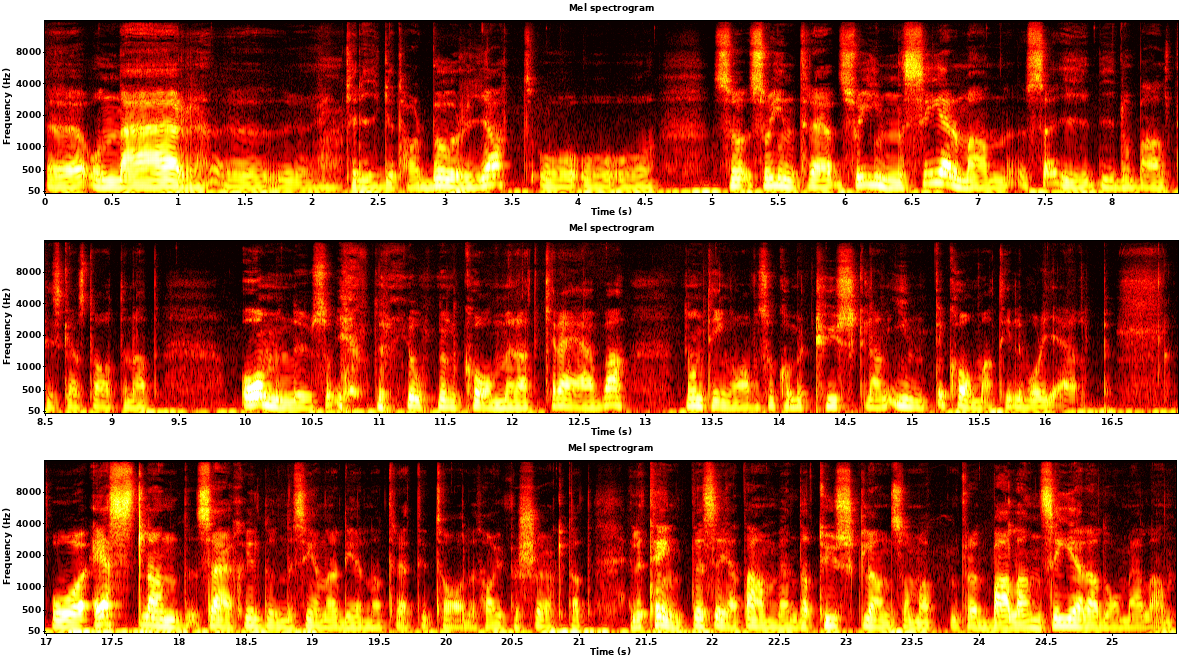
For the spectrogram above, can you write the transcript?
eh, och när eh, kriget har börjat och, och, och så, så, inträd, så inser man i, i de baltiska staterna att om nu Sovjetunionen kommer att kräva någonting av så kommer Tyskland inte komma till vår hjälp. Och Estland, särskilt under senare delen av 30-talet, har ju försökt att, eller tänkte sig att använda Tyskland som att, för att balansera då mellan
